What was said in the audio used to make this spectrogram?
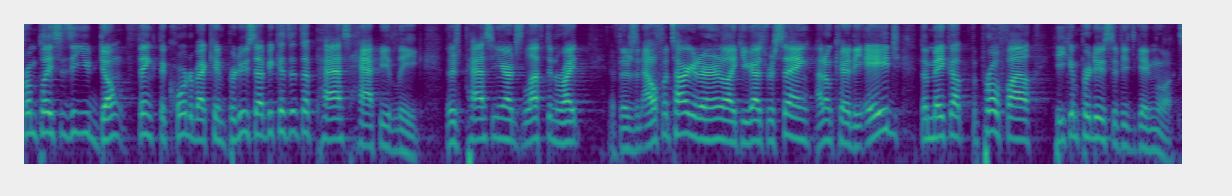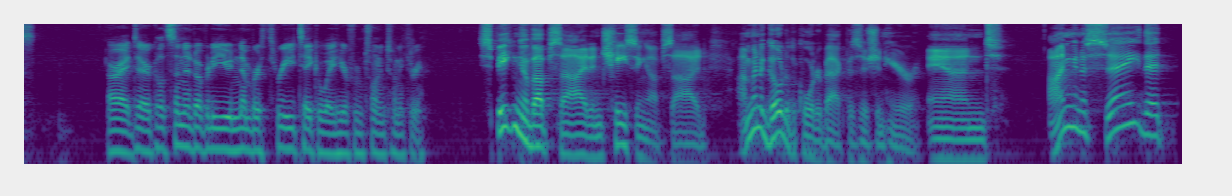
from places that you don't think the quarterback can produce that because it's a pass happy league. There's passing yards left and right. If there's an alpha target earner, like you guys were saying, I don't care the age, the makeup, the profile, he can produce if he's getting looks. All right, Derek, let's send it over to you. Number three takeaway here from 2023. Speaking of upside and chasing upside, I'm going to go to the quarterback position here. And I'm going to say that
